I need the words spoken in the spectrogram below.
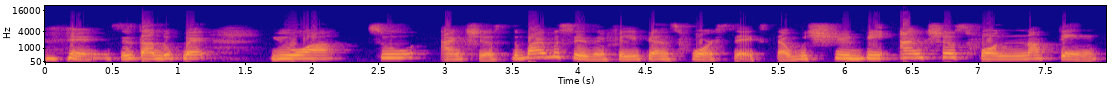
Sister Dupe, you are too anxious. The Bible says in Philippians 4 6 that we should be anxious for nothing.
